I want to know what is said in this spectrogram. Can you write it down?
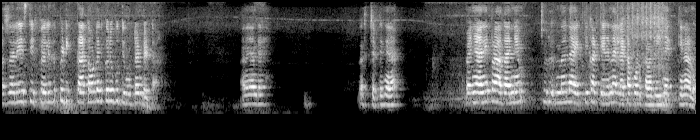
അതുപോലെ ഈ സ്റ്റിഫിൽ ഇത് പിടിക്കാത്തതുകൊണ്ട് എനിക്കൊരു ബുദ്ധിമുട്ടുണ്ട് കേട്ടോ. അത് ഞാൻ വെച്ചിട്ട് ഇങ്ങനെ. ഇപ്പം ഞാൻ ഈ പ്രാധാന്യം ചുരുന്ന് നൈറ്റി കട്ട് ചെയ്തതിനല്ല കേട്ടോ കൊടുക്കണത്. ഈ നെക്കിനാണ്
